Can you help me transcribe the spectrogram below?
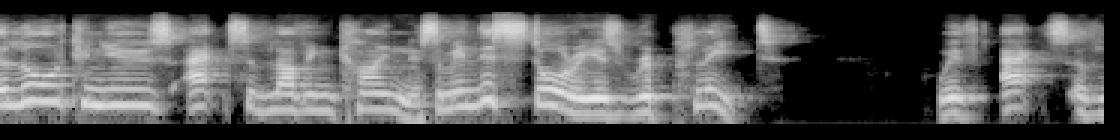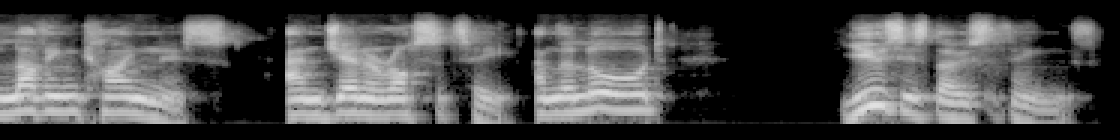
the Lord can use acts of loving kindness. I mean, this story is replete with acts of loving kindness and generosity, and the Lord uses those things.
